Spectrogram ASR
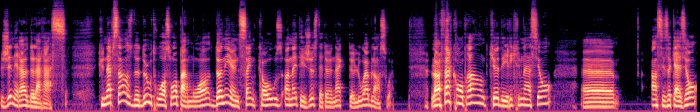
général de la race. Qu'une absence de deux ou trois soirs par mois, donnée à une sainte cause, honnête et juste, est un acte louable en soi. Leur faire comprendre que des récriminations euh, en ces occasions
